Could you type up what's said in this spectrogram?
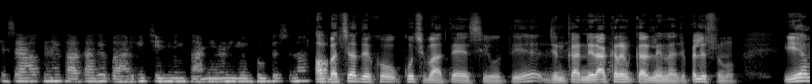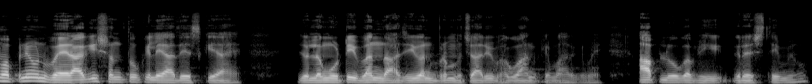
जैसे आपने कहा था कि बाहर की चीज़ नहीं खानी मैंने यूट्यूब पे सुना। अब बच्चा देखो कुछ बातें ऐसी होती है जिनका निराकरण कर लेना चाहिए। पहले सुनो ये हम अपने उन वैरागी संतों के लिए आदेश किया है जो लंगोटी बंद आजीवन ब्रह्मचारी भगवान के मार्ग में। आप लोग अभी गृहस्थी में हो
